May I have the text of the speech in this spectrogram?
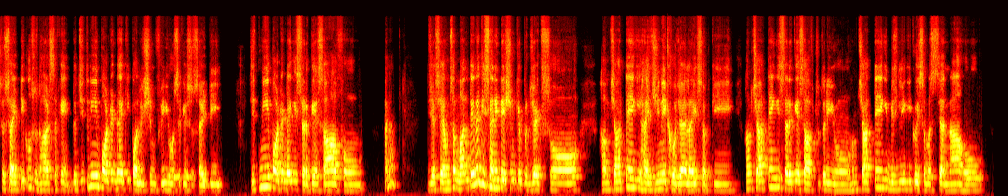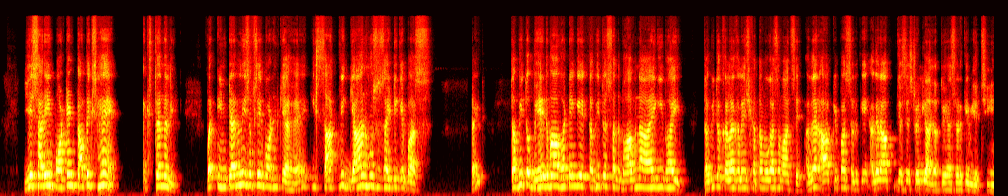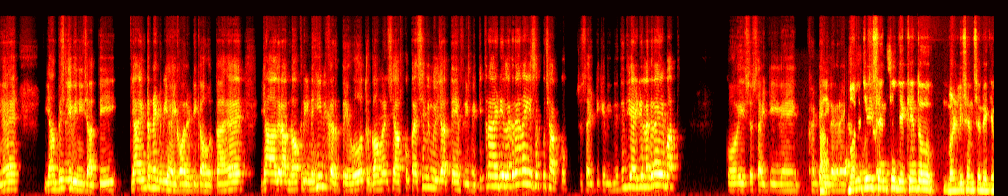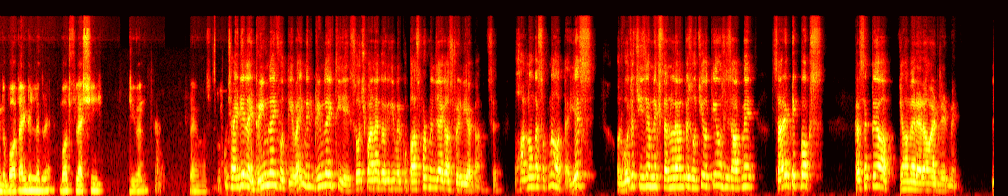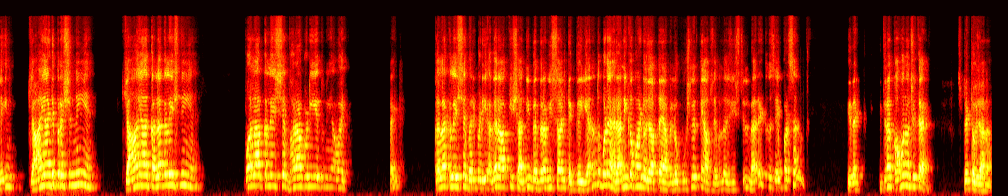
सोसाइटी को सुधार सकें तो जितनी इंपॉर्टेंट है कि पॉल्यूशन फ्री हो सके सोसाइटी जितनी इंपॉर्टेंट है कि सड़कें साफ़ हों, है ना? जैसे हम सब मानते हैं ना कि सैनिटेशन के प्रोजेक्ट्स हों हम चाहते हैं कि हाइजीनिक हो जाए लाइफ सबकी, हम चाहते हैं कि सड़कें साफ़ सुथरी हों, हम चाहते हैं कि बिजली की कोई समस्या ना हो। ये सारे इंपॉर्टेंट टॉपिक्स हैं एक्सटर्नली पर इंटरनली सबसे इंपॉर्टेंट क्या है कि सात्विक ज्ञान हो सोसाइटी के पास राइट तभी तो भेदभाव हटेंगे, तभी तो सद्भावना आएगी भाई, तभी तो कला कलेश खत्म होगा समाज से। अगर आपके पास सड़कें, अगर आप जैसे ऑस्ट्रेलिया आ जाते हो, यहाँ सड़कें भी अच्छी हैं यहाँ बिजली भी नहीं जाती यहाँ इंटरनेट भी हाई क्वालिटी का होता है यहाँ अगर आप नौकरी नहीं भी करते हो तो गवर्नमेंट से आपको पैसे भी मिल जाते हैं फ्री में। कितना आइडिया लग रहा है ना ये सब कुछ आपको? सोसाइटी के लिए। नितिन जी आइडिया लग रहा है ये बात? कोई सोसाइटी में खड्डे नहीं लग रहे सेंस से देखें तो वर्ल्डली सेंस से देखें तो बहुत आइडियल लग रहा है। बहुत फ्लैशी जीवन कुछ आइडियल है ड्रीम लाइफ होती है भाई। मेरी ड्रीम लाइफ थी ये। सोच पाना कभी कि मेरे को पासपोर्ट मिल जाएगा ऑस्ट्रेलिया का बहुत लोगों का सपना होता है यस और वो जो चीज़ें हमने एक्सटर्नल लेवल पे सोची होती है, उस हिसाब में सारे टिक बॉक्स कर सकते हो आप, जहाँ मैं रह रहा हूँ एडलेट में। लेकिन क्या यहाँ डिप्रेशन नहीं है? क्या यहाँ कला कलेश नहीं है? बला कलेश से भरा पड़ी है दुनिया भाई राइट कला कलेश से भरी पड़ी। अगर आपकी शादी पंद्रह बीस साल टिक गई है ना तो बड़ा हैरानी का पॉइंट हो जाता है यहाँ पे। लोग पूछ लेते हैं आपसे मतलब still married to the same person right इतना कॉमन हो चुका है। स्प्लिट हो जाना।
